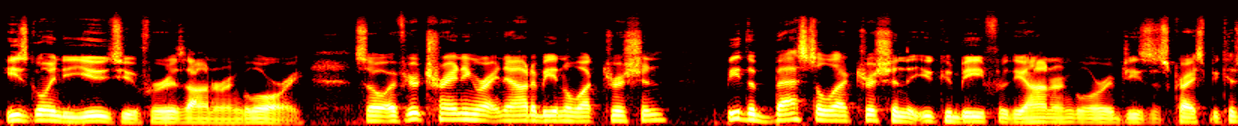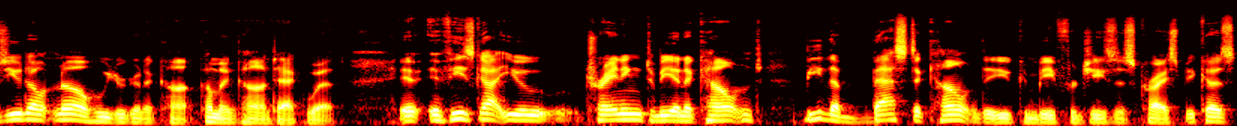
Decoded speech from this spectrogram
He's going to use you for His honor and glory. So if you're training right now to be an electrician, be the best electrician that you can be for the honor and glory of Jesus Christ because you don't know who you're going to con- come in contact with. If, if He's got you training to be an accountant, be the best accountant that you can be for Jesus Christ because,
